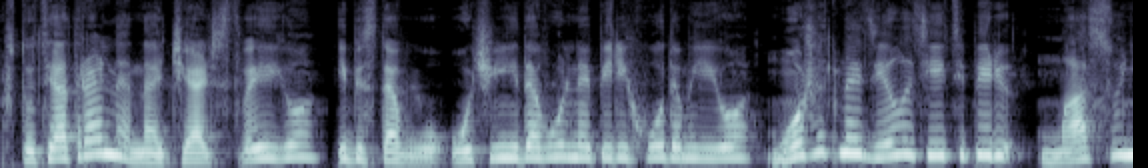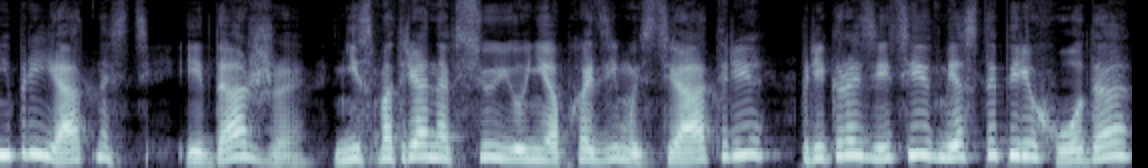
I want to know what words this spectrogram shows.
что театральное начальство ее, и без того очень недовольное переходом ее, может наделать ей теперь массу неприятностей, и даже, несмотря на всю ее необходимость в театре, пригрозить ей вместо перехода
